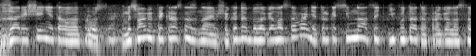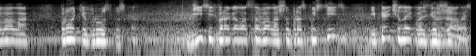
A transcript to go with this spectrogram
за решение этого вопроса. Мы с вами прекрасно знаем, что когда было голосование, только 17 депутатов проголосовало против распуска. 10 проголосовало, чтобы распустить, и 5 человек воздержалось.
